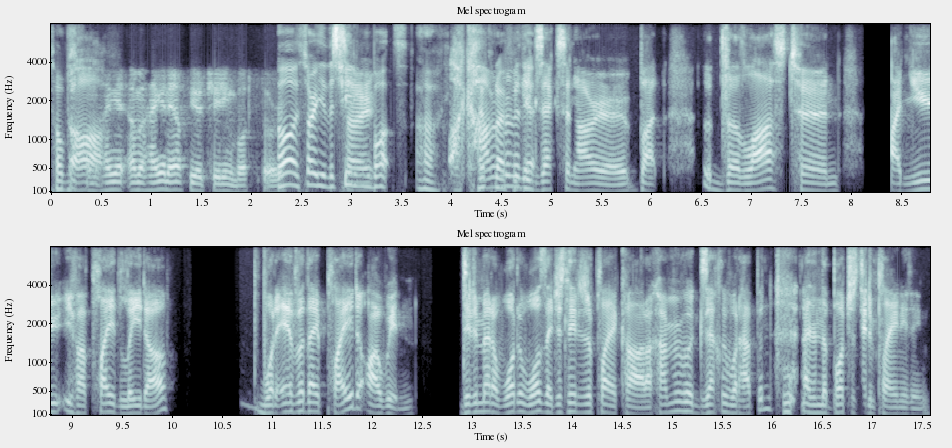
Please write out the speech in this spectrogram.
Tom's- Oh. I'm, hanging, I'm hanging out for your cheating bot story. oh, sorry, yeah, the So- cheating bots. Oh, I can't could I remember the exact scenario, but the last turn, I knew if I played leader, whatever they played, I win. Didn't matter what it was; they just needed to play a card. I can't remember exactly what happened, and then the bot just didn't play anything.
